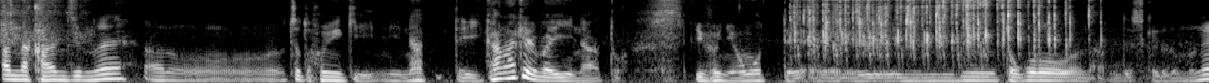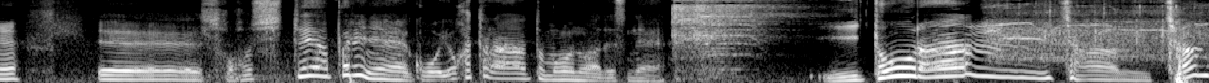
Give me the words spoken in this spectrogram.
あんな感じのねあのちょっと雰囲気になっていかなければいいなというふうに思っているところなんですけれどもね、えー、そしてやっぱりねこう良かったなと思うのはですね伊藤蘭ちゃん、ちゃんっ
